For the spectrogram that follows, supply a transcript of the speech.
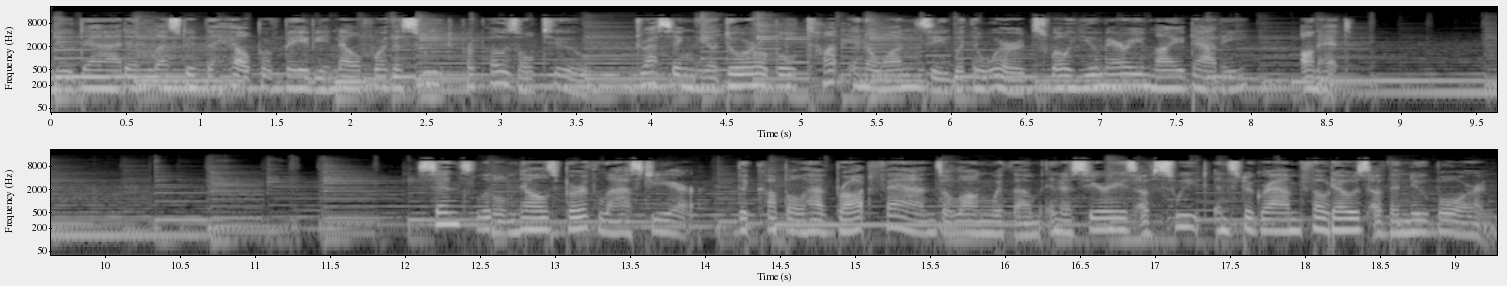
New dad enlisted the help of baby Nell for the sweet proposal too, dressing the adorable tot in a onesie with the words Will you marry my daddy? on it. Since little Nell's birth last year, the couple have brought fans along with them in a series of sweet Instagram photos of the newborn.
